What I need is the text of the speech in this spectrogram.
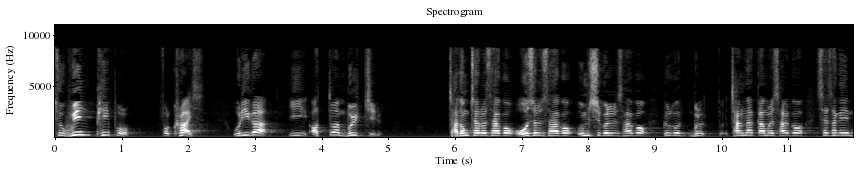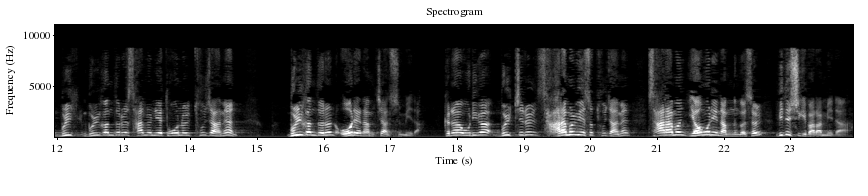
to win people for Christ. 우리가 이 어떠한 물질, 자동차를 사고 옷을 사고 음식을 사고 그리고 물, 장난감을 사고 세상의 물, 물건들을 사는 일에 돈을 투자하면 물건들은 오래 남지 않습니다. 그러나 우리가 물질을 사람을 위해서 투자하면 사람은 영원히 남는 것을 믿으시기 바랍니다.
